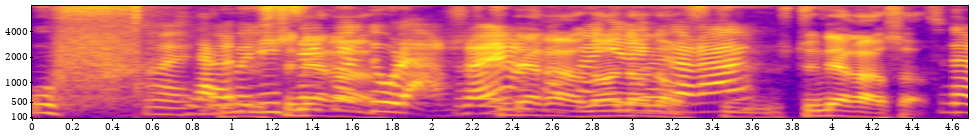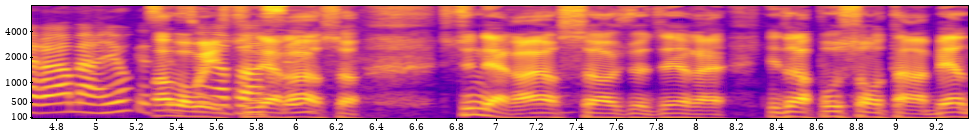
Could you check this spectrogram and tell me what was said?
Ouf, la politique a le dos large. C'est une erreur. Non, non, non. C'est une, erreur, ça. C'est une erreur, Mario? Qu'est-ce ah, que bah tu oui, c'est une erreur, ça. C'est une erreur, ça. Je veux dire, euh, les drapeaux sont en berne.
